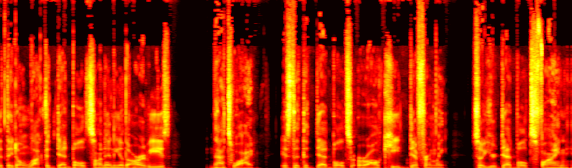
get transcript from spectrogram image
that they don't lock the deadbolts on any of the RVs? That's why, is that the deadbolts are all keyed differently. So your deadbolt's fine.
